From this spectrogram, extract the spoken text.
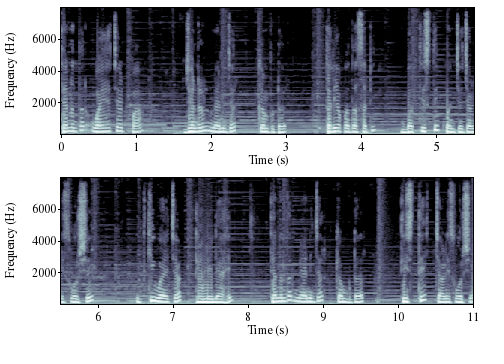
त्यानंतर वयाची अट पहा जनरल मॅनेजर कम्प्युटर तर या पदासाठी बत्तीस ते पंचेचाळीस वर्षे इतकी वयाची अट ठेवलेली आहे. त्यानंतर मॅनेजर कम्प्युटर तीस ते चाळीस वर्षे.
